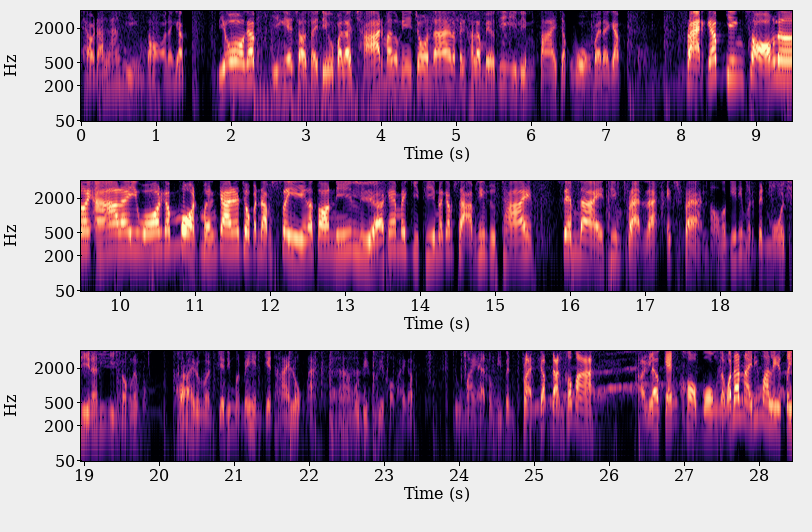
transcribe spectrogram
แถวด้านล่างยิงต่อนะครับ บีโอครับยิงเฮดช็อตใส่ดิวไปแล้วชาร์จมาตรงนี้โจนะ แล้วเป็นคาราเมลที่อีลิมตายจากวงไปนะครับแฟลตครับยิง 2 เลยอาอะไรวอร์ดครับหมดเหมือนกันนะจบอันดับ 4 แล้วตอนนี้เหลือแค่ไม่กี่ทีมแล้วครับ3ทีมสุดท้ายเซมไนทีมแฟลตและเอ็กซ์แฟนเอาเมื่อกี้นี่เหมือนเป็นโมชีนะที่ยิงน็อกเลยผมขครัอบอภัยด้วยเหมือนเกมนี้เหมือนไม่เห็นเกตไฮลงนะอ่าพูดผิดพูดผิดขออภัยครับ ดูใหม่ฮะตรงนี้เป็นแฟลชครับดันเข้ามาเอาอีกแล้วแก๊งขอบวงแต่ว่าด้านในที่มาเลตี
